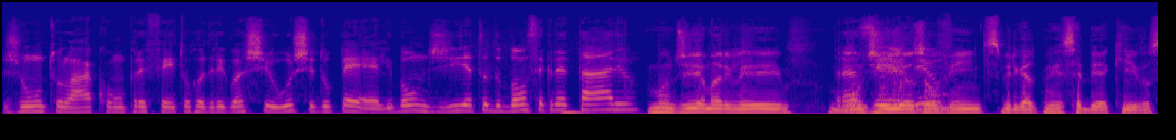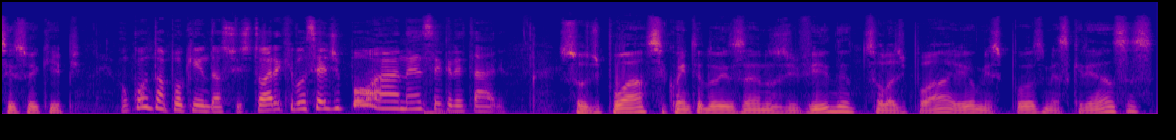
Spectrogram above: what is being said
junto lá com o prefeito Rodrigo Achiuchi, do PL. Bom dia, tudo bom, secretário? Bom dia, Marilei. Prazer, bom dia aos viu? ouvintes. Obrigado por me receber aqui, você e sua equipe. Vamos contar um pouquinho da sua história, que você é de Poá, né, secretário? Sou de Poá, 52 anos de vida, sou lá de Poá, eu, minha esposa, minhas crianças,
